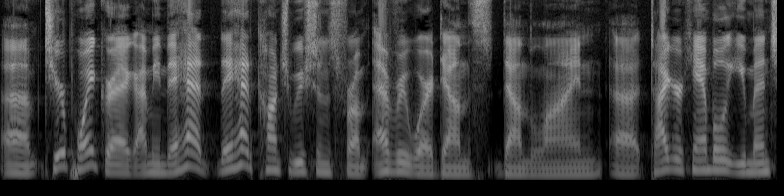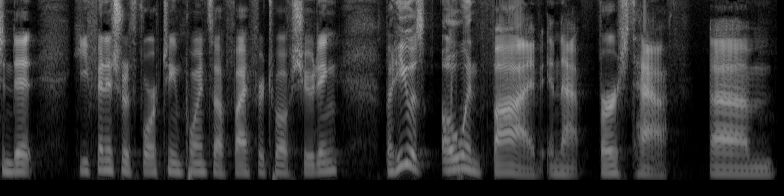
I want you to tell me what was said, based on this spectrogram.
Um, to your point, Greg, I mean they had they had contributions from everywhere down the, down the line. Uh, Tiger Campbell, you mentioned it. He finished with 14 points off five for 12 shooting, but he was 0 and 5 in that first half. Um,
